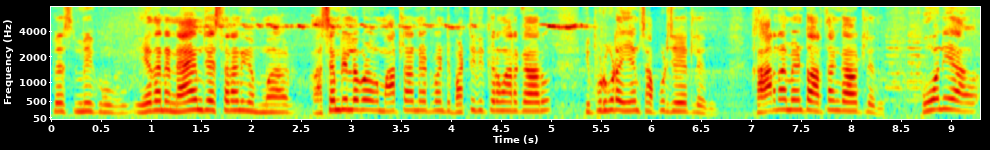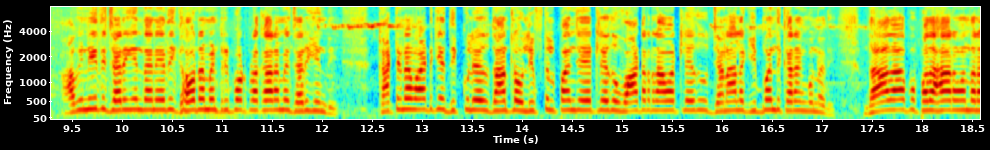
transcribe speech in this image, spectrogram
ప్లస్ మీకు ఏదైనా న్యాయం చేస్తారని మా అసెంబ్లీలో కూడా మాట్లాడినటువంటి బట్టి విక్రమార్క గారు ఇప్పుడు కూడా ఏం సపోర్ట్ చేయట్లేదు. కారణం ఏంటో అర్థం కావట్లేదు. పోనీ అవినీతి జరిగిందనేది గవర్నమెంట్ రిపోర్ట్ ప్రకారమే జరిగింది. కట్టిన వాటికే దిక్కు లేదు దాంట్లో లిఫ్టులు పనిచేయట్లేదు వాటర్ రావట్లేదు జనాలకు ఇబ్బందికరంగా ఉన్నది. దాదాపు పదహారు వందల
